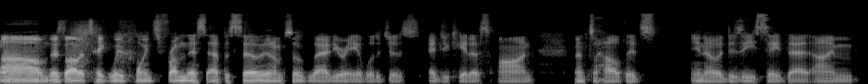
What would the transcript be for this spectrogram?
Um, there's a lot of takeaway points from this episode, and I'm so glad you were able to just educate us on mental health. It's you know a disease state that I'm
